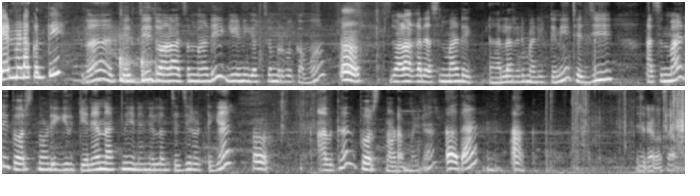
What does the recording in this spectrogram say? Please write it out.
ಏನ್ ಮಾಡಾಕಂತಿ? ಚಜ್ಜಿ ಜೋಳ ಹಸನ್ ಮಾಡಿ ಗೀಣಿಗೆ ಹಚ್ಕೊಂಡ್ ಬರ್ಬೇಕಮ್ಮ. ಜೋಳ ಹಾಕಿ ಹಸನ್ ಮಾಡಿ ಎಲ್ಲ ರೆಡಿ ಮಾಡಿ ಇಟ್ಟೀನಿ. ಚಜ್ಜಿ ಹಸನ್ ಮಾಡಿ ತೋರ್ಸ್ ನೋಡಿ ಇದಕ್ಕೆ ಏನೇನು ಹಾಕ್ತೀನಿ ಏನೇನಿಲ್ಲ ಅಂತ ಚಜ್ಜಿ ರೊಟ್ಟಿಗೆ. ಅದಕ್ಕೆ ತೋರ್ಸ್ ನೋಡಮ್ಮ ಈಗ. ಹೌದಾ? ಹಾಕ್. ಇದ್ರಾಗ ಸ್ವಲ್ಪ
